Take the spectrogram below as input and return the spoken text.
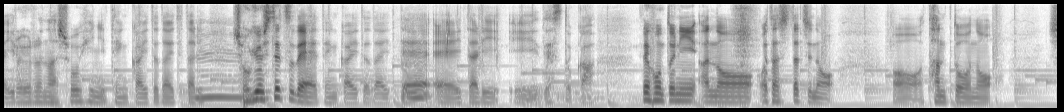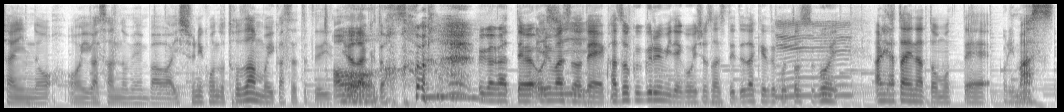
いろいろな商品に展開いただいてたり、うん。商業施設で展開いただいて、うん。えーいたりですとかで本当にあの私たちのお担当の社員のお伊賀さんのメンバーは一緒に今度登山も行かせていただくと 伺っておりますので家族ぐるみでご一緒させていただけることすごいえーありがたいなと思っております。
